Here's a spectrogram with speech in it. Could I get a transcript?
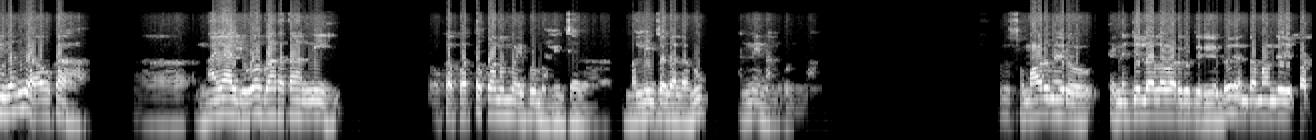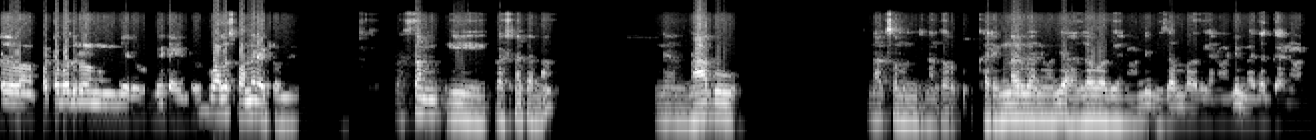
విధంగా ఒక నయా యువ భారతాన్ని ఒక కొత్త కోణం వైపు మళ్ళించగ మళ్ళించగలను అని నేను అనుకుంటున్నాను. ఇప్పుడు సుమారు మీరు ఎన్ని జిల్లాల వరకు తిరిగిండ్రు? ఎంతమంది పట్ట పట్టభద్రులను మీరు మీట్ అయ్యిండ్రు? వాళ్ళ స్పందన ఎట్లుంది? ప్రస్తుతం ఈ ప్రశ్న కన్నా నేను నాకు నాకు సంబంధించినంత వరకు కరీంనగర్ కానివ్వండి ఆదిలాబాద్ కానివ్వండి నిజామాబాద్ కానివ్వండి మెదక్ కానివ్వండి.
